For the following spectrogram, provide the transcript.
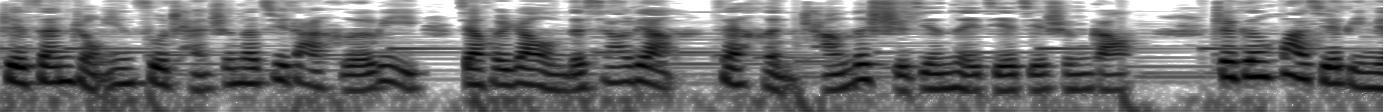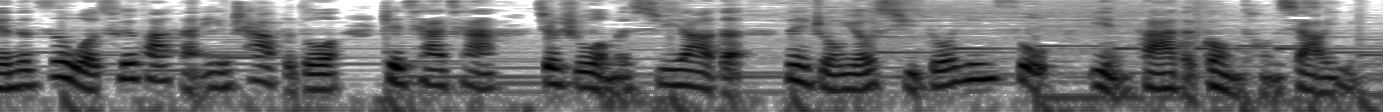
这三种因素产生的巨大合力，将会让我们的销量在很长的时间内节节升高。这跟化学里面的自我催化反应差不多，这恰恰就是我们需要的那种由许多因素引发的共同效应。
